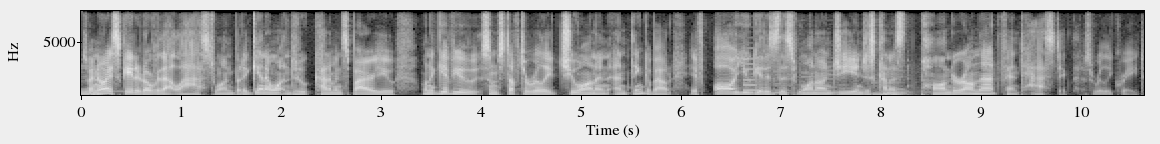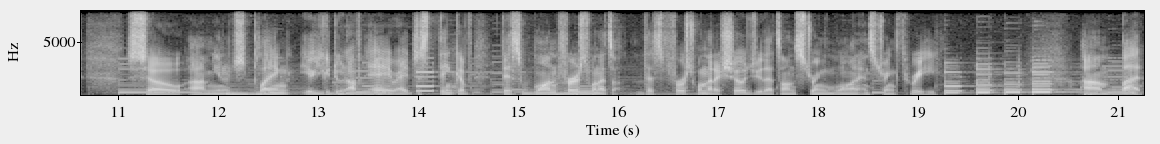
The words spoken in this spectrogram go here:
So I know I skated over that last one, but again, I wanted to kind of inspire you. I want to give you some stuff to really chew on and, and think about. If all you get is this one on G and just kind of ponder on that, fantastic. That is really great. So, um, you know, just playing, you could do it off A, right? Just think of this one first one that's this first one that I showed you that's on string one and string three. Um, but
